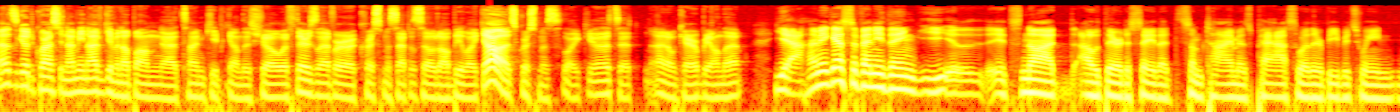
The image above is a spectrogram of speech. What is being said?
that's a good question. I mean, I've given up on uh, timekeeping on this show. If there's ever a Christmas episode, I'll be like, oh, it's Christmas. Like yeah, that's it. I don't care beyond that. Yeah, I mean, I guess if anything, it's not out there to say that some time has passed, whether it be between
